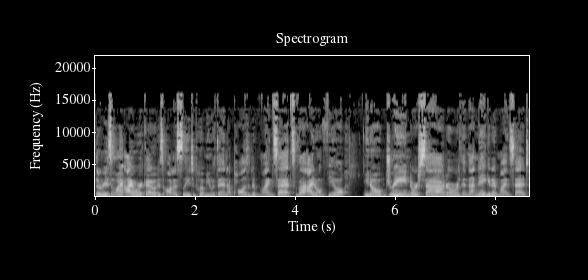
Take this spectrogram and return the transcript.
the reason why I work out is honestly to put me within a positive mindset so that I don't feel, you know, drained or sad or within that negative mindset.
